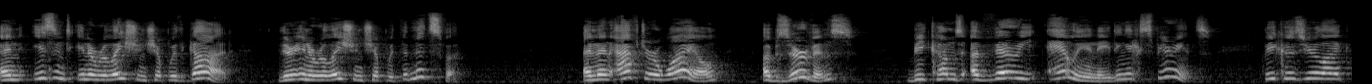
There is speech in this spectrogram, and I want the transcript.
and isn't in a relationship with God. They're in a relationship with the mitzvah. And then after a while, observance becomes a very alienating experience because you're like,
